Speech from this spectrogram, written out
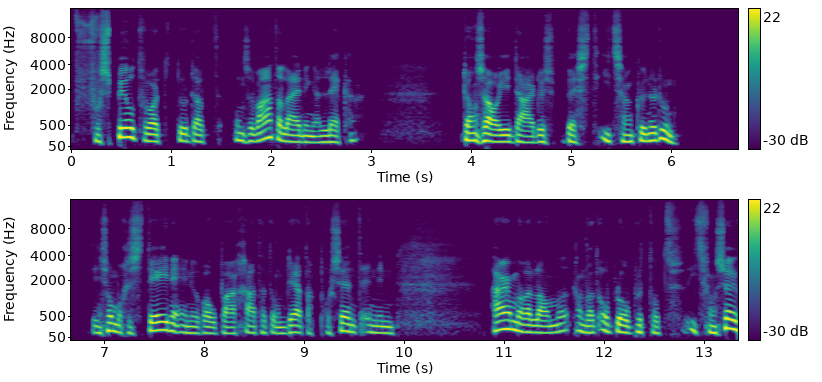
verspild wordt doordat onze waterleidingen lekken, dan zou je daar dus best iets aan kunnen doen. In sommige steden in Europa gaat het om 30% en in armere landen kan dat oplopen tot iets van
